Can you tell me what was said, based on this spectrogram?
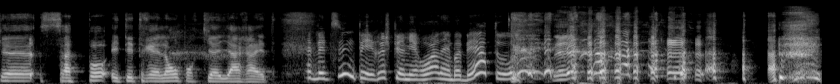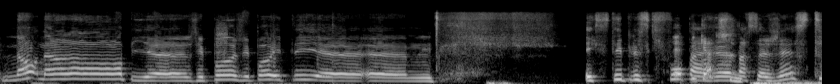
que ça n'a pas été très long pour qu'il arrête. Avais-tu une perruche puis un miroir dans les bobettes ou? Non, non, non, non, non, non. Puis euh, j'ai pas, j'ai pas été euh, euh, excité plus qu'il faut par, quand euh, tu- par ce geste.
